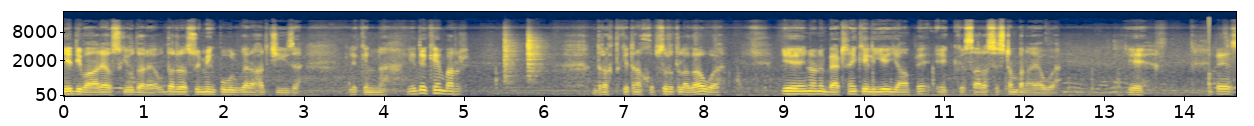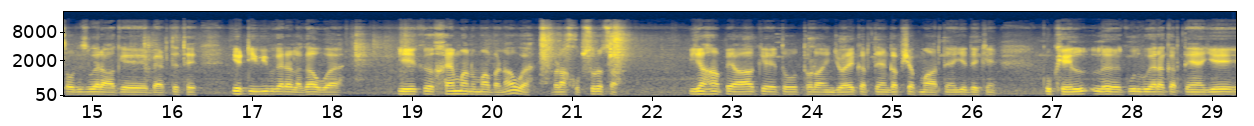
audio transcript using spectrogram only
یہ دیوار ہے، اس کی ادھر ہے۔ ادھر سوئمنگ پول وغیرہ ہر چیز ہے۔ لیکن یہ دیکھیں بہر درخت کتنا خوبصورت لگا ہوا ہے۔ یہ انہوں نے بیٹھنے کے لیے یہاں پہ ایک سارا سسٹم بنایا ہوا ہے۔ یہ یہاں پہ سعودیز وغیرہ آ کے بیٹھتے تھے۔ یہ ٹی وی وغیرہ لگا ہوا ہے۔ یہ ایک خیمہ نما بنا ہوا ہے، بڑا خوبصورت سا۔ یہاں پہ آ کے تو تھوڑا انجوائے کرتے ہیں، گپ شپ مارتے ہیں۔ یہ دیکھیں کو کھیل، کود وغیرہ کرتے ہیں۔ یہ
